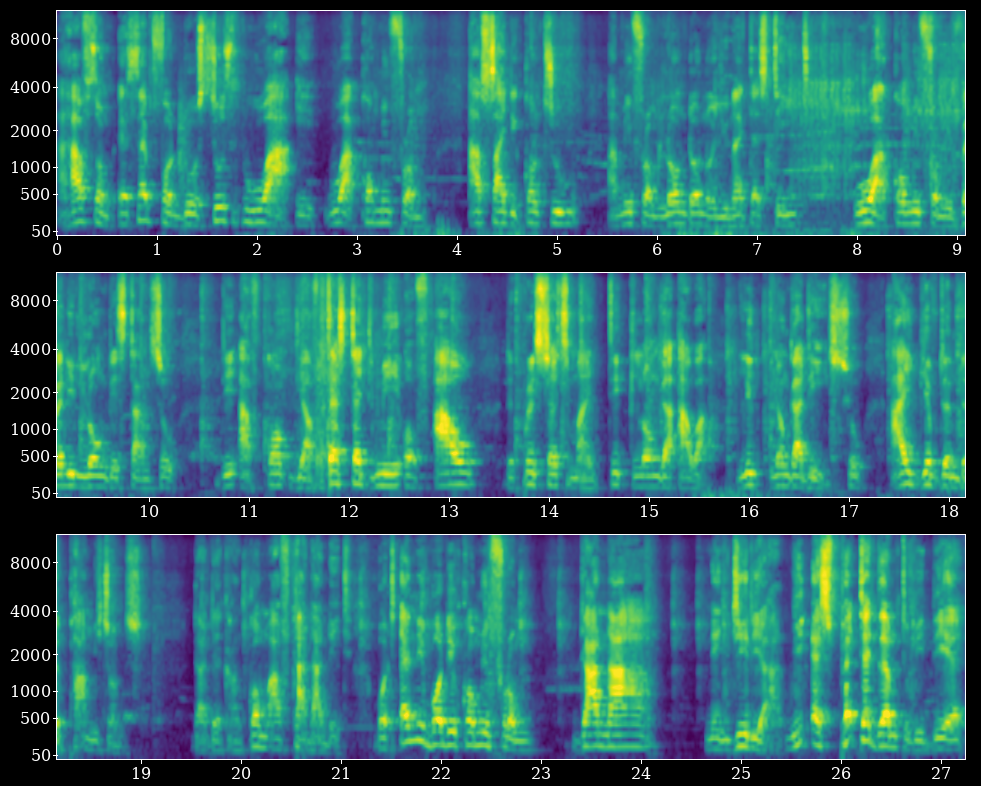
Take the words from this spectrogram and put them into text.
I have some, except for those those people who are who are coming from outside the country. I mean, from London or United States, who are coming from a very long distance. So they have come, they have tested me of how the process might take longer hour, longer days. So I give them the permissions that they can come after that date. But anybody coming from Ghana, Nigeria, we expected them to be there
